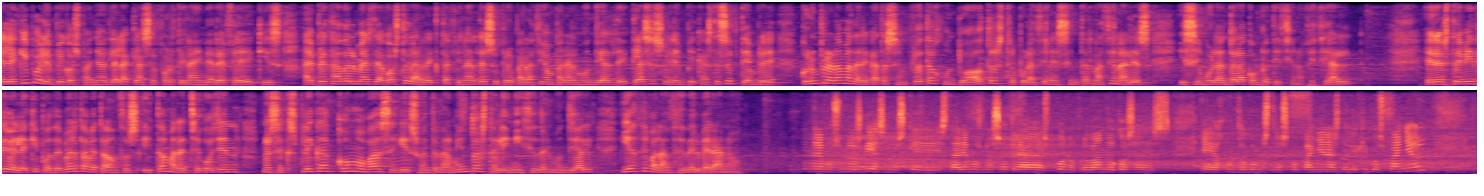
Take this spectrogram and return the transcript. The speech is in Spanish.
El equipo olímpico español de la clase 49er FX ha empezado el mes de agosto la recta final de su preparación para el Mundial de Clases Olímpicas de septiembre con un programa de regatas en flota junto a otras tripulaciones internacionales y simulando la competición oficial. En este vídeo el equipo de Berta Betanzos y Tamara Chegoyen nos explica cómo va a seguir su entrenamiento hasta el inicio del Mundial y hace balance del verano. Tendremos unos días en los que estaremos nosotras bueno, probando cosas eh, junto con nuestras compañeras del equipo español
